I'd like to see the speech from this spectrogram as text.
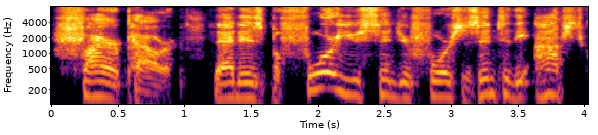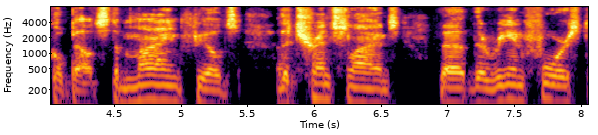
firepower. That is, before you send your forces into the obstacle belts, the minefields, the trench lines, the, the reinforced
